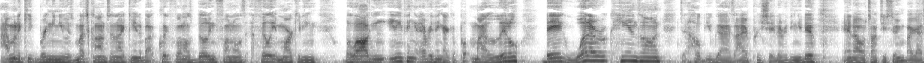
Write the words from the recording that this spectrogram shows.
I'm going to keep bringing you as much content I can about ClickFunnels, building funnels, affiliate marketing, blogging, anything everything I could put my little, big, whatever hands on to help you guys. I appreciate everything you do, and I will talk to you soon. Bye, guys.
